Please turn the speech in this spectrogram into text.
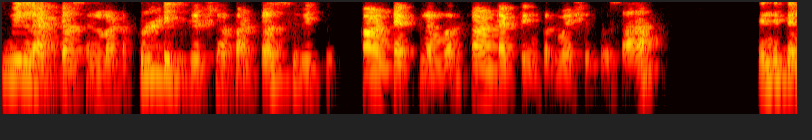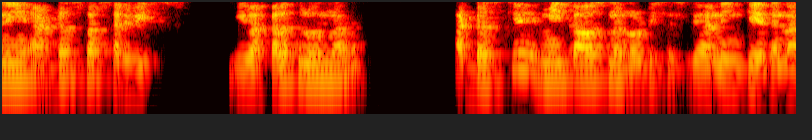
వీళ్ళ అడ్రస్ అనమాట full description of address with contact number contact ఇన్ఫర్మేషన్తో సహా. ఎందుకని? అడ్రస్ ఫర్ సర్వీస్ ఈ వకాలతలో ఉన్న అడ్రస్‌కి మీకు కావాల్సిన నోటీసెస్ కానీ ఇంకేదైనా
